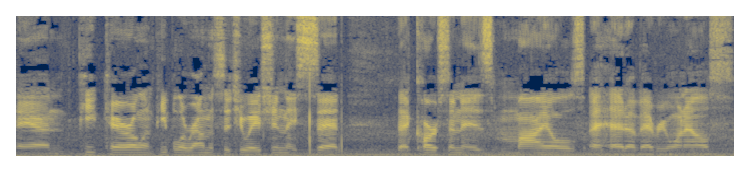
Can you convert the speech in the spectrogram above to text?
and Pete Carroll and people around the situation, they said that Carson is miles ahead of everyone else.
